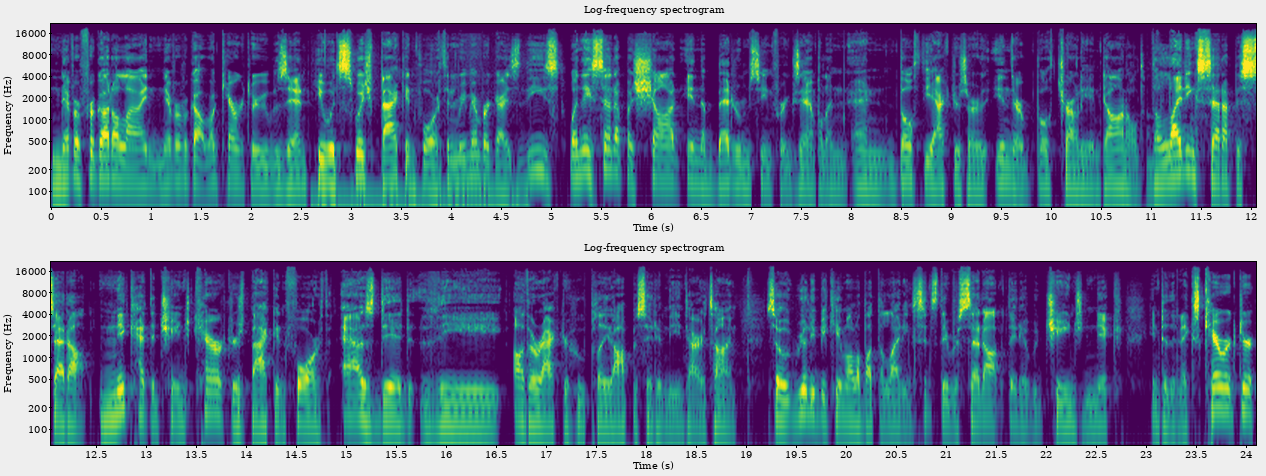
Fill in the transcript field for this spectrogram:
never forgot a line, never forgot what character he was in. He would switch back and forth. And remember, guys, these, when they set up a shot in the bedroom scene, for example, and, and both the actors are in there, both Charlie and Donald, the lighting setup is set up. Nick had to change characters back and forth, as did the other actor who played opposite him the entire time. So it really became all about the lighting. Since they were set up, they would change Nick into the next character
